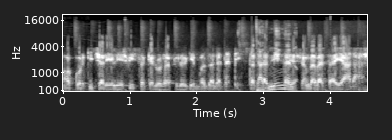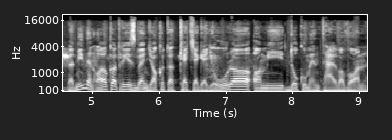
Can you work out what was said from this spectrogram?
akkor kicseréli és visszakerül a repülőgépbe az eredeti. Tehát, Tehát ez minden... teljesen bevett eljárás. Tehát minden alkatrészben gyakorlatilag ketyeg egy óra, ami dokumentálva van.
